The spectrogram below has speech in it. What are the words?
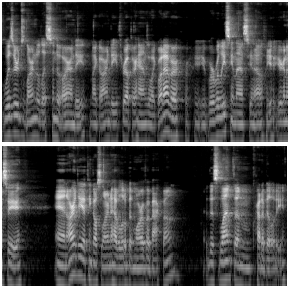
Wizards learned to listen to R&D. Like R&D threw up their hands like, whatever, we're releasing this, you know, you're going to see. And R&D, I think, also learned to have a little bit more of a backbone. This lent them credibility.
